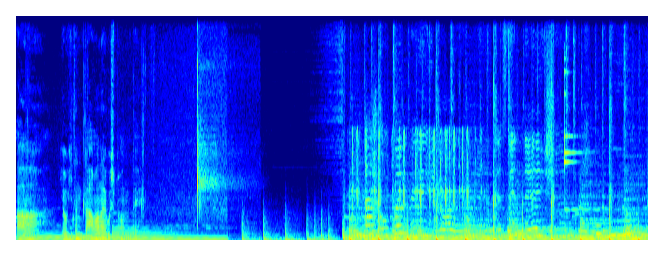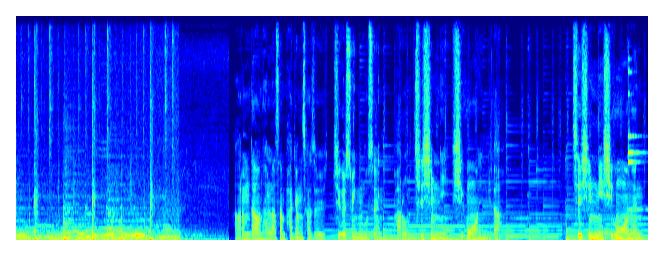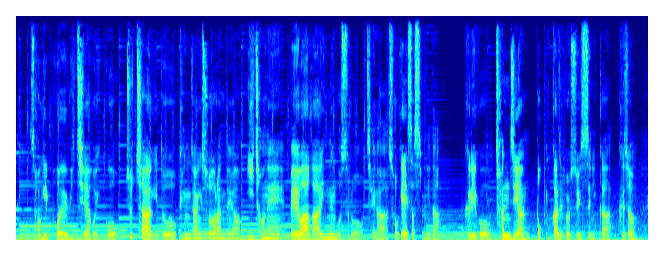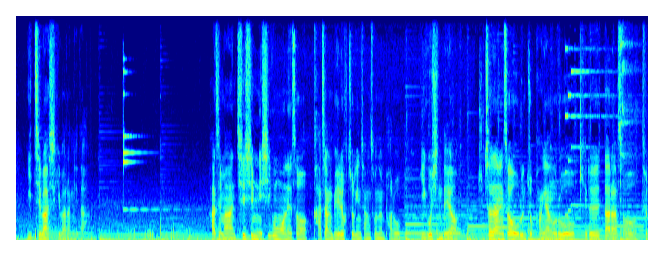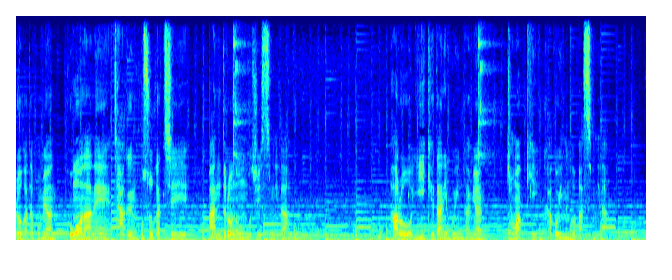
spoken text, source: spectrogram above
아, 여기는 나만 알고 싶었는데. 아름다운 한라산 반영샷을 찍을 수 있는 곳은 바로 70리 시공원입니다. 70리 시공원은 서귀포에 위치하고 있고 주차하기도 굉장히 수월한데요. 이전에 매화가 있는 곳으로 제가 소개했었습니다. 그리고 천지연 폭포까지 볼 수 있으니까 그 점 잊지 마시기 바랍니다. 하지만 70리 시공원에서 가장 매력적인 장소는 바로 이곳인데요. 주차장에서 오른쪽 방향으로 길을 따라서 들어가다 보면 공원 안에 작은 호수같이 만들어 놓은 곳이 있습니다. 바로 이 계단이 보인다면 정확히 가고 있는 것 맞습니다.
